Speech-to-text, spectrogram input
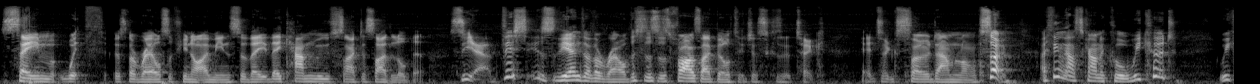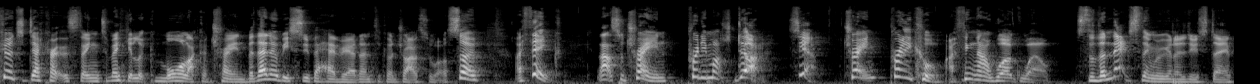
same width as the rails, if you know what I mean. So they they can move side to side a little bit. So yeah, this is the end of the rail. This is as far as I built it, just because it took it took so damn long. So I think that's kind of cool. We could we could decorate this thing to make it look more like a train, but then it'll be super heavy. I don't think it'll drive so well. So, I think that's the train pretty much done. So yeah, train, pretty cool. I think that'll work well. So the next thing we're going to do today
